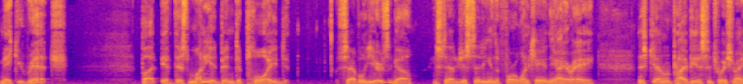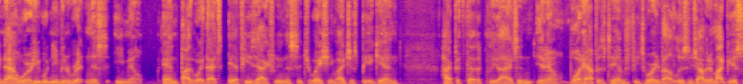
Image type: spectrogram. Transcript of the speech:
make you rich. But if this money had been deployed several years ago, instead of just sitting in the 401k and the IRA, this gentleman would probably be in a situation right now where he wouldn't even have written this email. And by the way, that's if he's actually in this situation. He might just be, again, hypothetically and you know, what happens to him if he's worried about losing his job. And it might be as,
